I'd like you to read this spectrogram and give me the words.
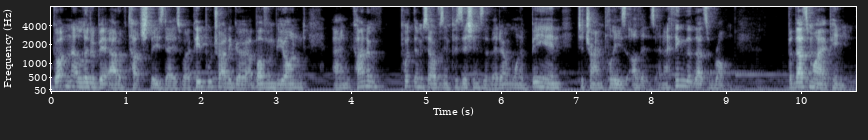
gotten a little bit out of touch these days where people try to go above and beyond and kind of put themselves in positions that they don't want to be in to try and please others. And I think that that's wrong. But that's my opinion.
